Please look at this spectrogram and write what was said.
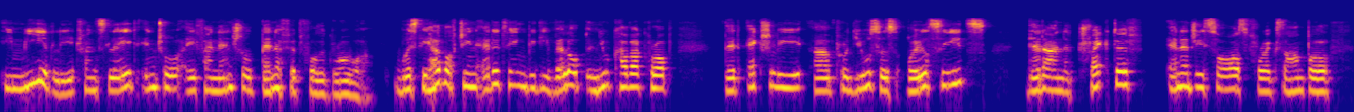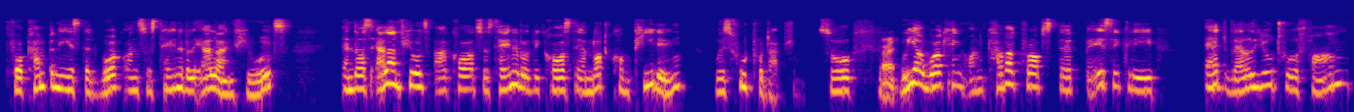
immediately translate into a financial benefit for the grower. With the help of gene editing, we developed a new cover crop that actually uh, produces oil seeds that are an attractive energy source, for example, for companies that work on sustainable airline fuels. And those airline fuels are called sustainable because they are not competing with food production. So right. we are working on cover crops that basically add value to a farm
